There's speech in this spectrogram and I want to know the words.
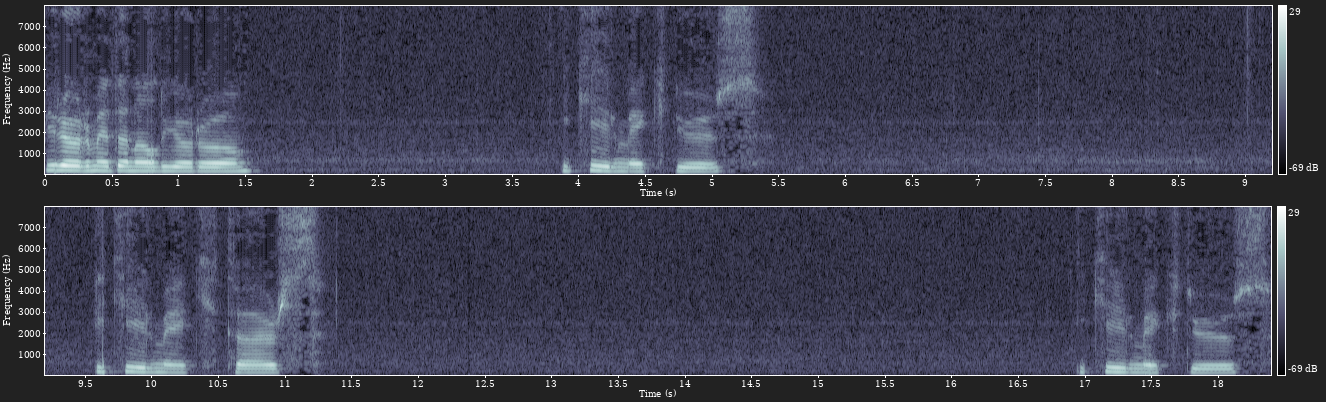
Bir örmeden alıyorum. 2 ilmek düz. 2 ilmek ters. iki ilmek düz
